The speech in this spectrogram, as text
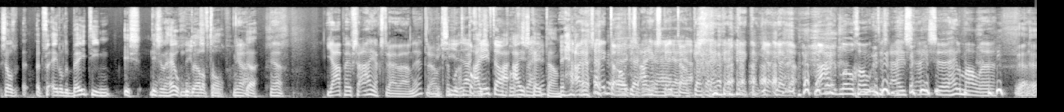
zelfs het veredelde B-team is, is een heel goed elftal. top. Ja. ja. Jaap heeft zijn Ajax-trui aan, hè, trouwens. Ik zie Dat het, moet ja, toch Cape Town volgens Ajax? Cape Town. Ja. Ajax Cape Town. Het is Kijk, Ajax ja, Cape Town. Kijk, kijk, kijk, kijk, kijk. Ja, ja, ja. Maar het logo, het is, hij is, hij is eh, helemaal, eh,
